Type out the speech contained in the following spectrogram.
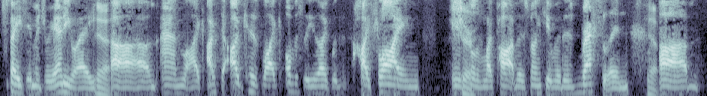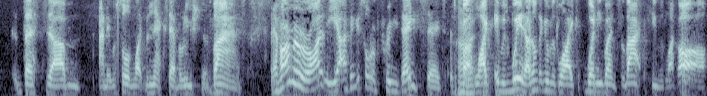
space imagery anyway. Yeah. Um, and like I because like obviously like with high flying is Sure. sort of like part of his monkey with his wrestling. Yeah. Um, that um, and it was sort of like the next evolution of that. And if I remember rightly, yeah, I think it sort of predates it. But right. like it was weird. I don't think it was like when he went to that, he was like, oh.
